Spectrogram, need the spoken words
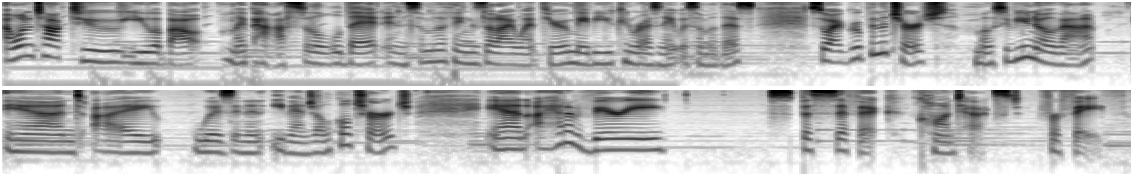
I want to talk to you about my past a little bit and some of the things that I went through. Maybe you can resonate with some of this. So, I grew up in the church. Most of you know that. And I was in an evangelical church, and I had a very specific context for faith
